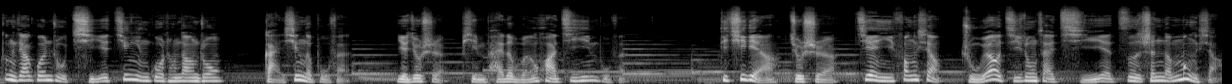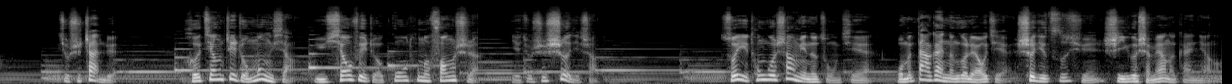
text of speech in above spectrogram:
更加关注企业经营过程当中感性的部分。也就是品牌的文化基因部分。第七点啊，就是建议方向主要集中在企业自身的梦想，就是战略，和将这种梦想与消费者沟通的方式，也就是设计上。所以通过上面的总结，我们大概能够了解设计咨询是一个什么样的概念了。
